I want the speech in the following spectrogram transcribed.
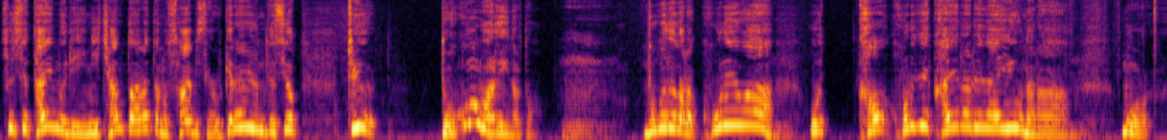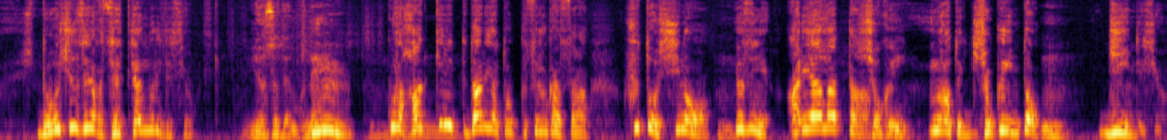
そしてタイムリーにちゃんとあなたのサービスが受けられるんですよ。っていうどこが悪いのと、僕はだからこれは、これで変えられないようなら、もう同州制なんか絶対無理ですよ。よそでもね、うん、これはっきり言って誰が得するかって言ったら府と市の、要するに有り余った職員。うんあと職員と議員ですよ。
